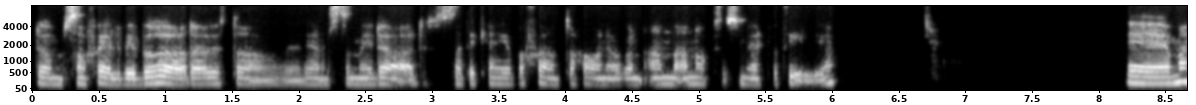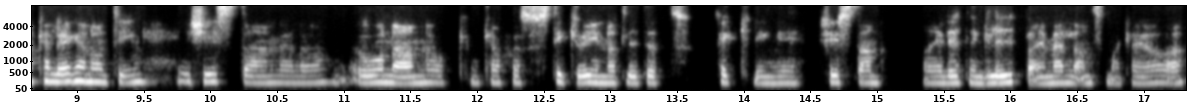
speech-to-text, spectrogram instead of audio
de som själv är berörda utav den som är död. Så det kan ju vara skönt att ha någon annan också som hjälper till. Ja. Eh, man kan lägga någonting i kistan eller urnan och kanske sticker in ett litet teckning i kistan det är en liten glipa emellan som man kan göra.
